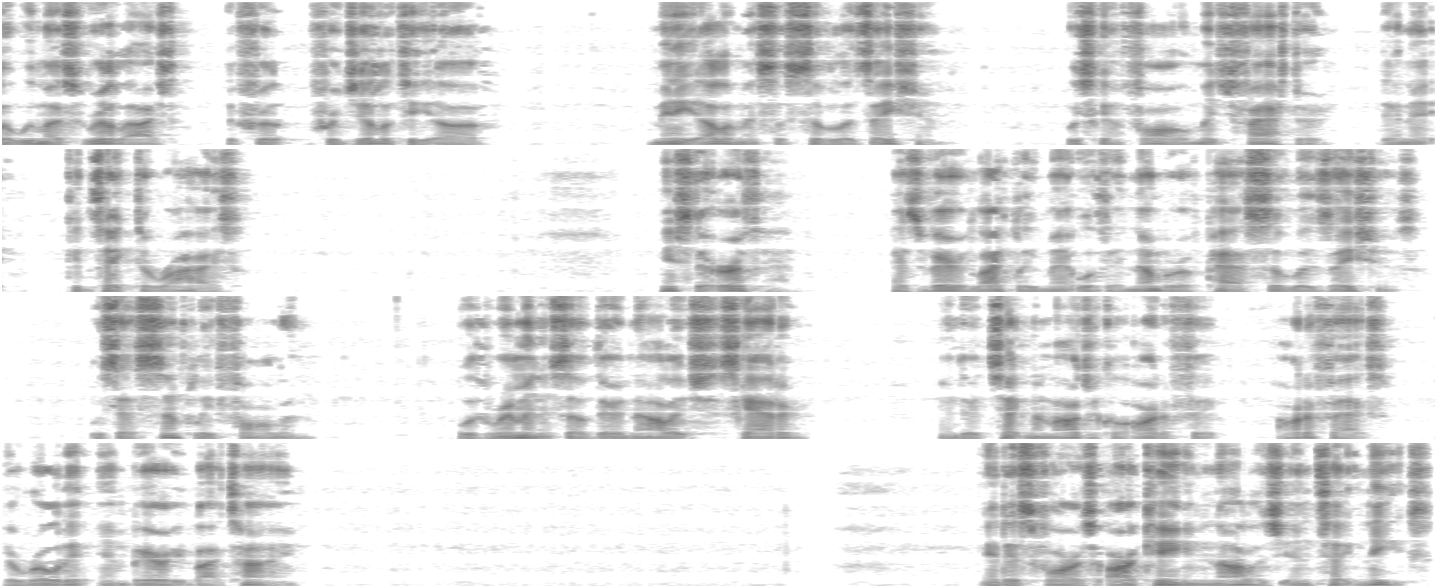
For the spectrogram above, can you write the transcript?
But we must realize the fr fragility of many elements of civilization, which can fall much faster than it can take to rise. Hence, the Earth has very likely met with a number of past civilizations which has simply fallen, with remnants of their knowledge scattered and their technological artifact, artifacts eroded and buried by time. And as far as arcane knowledge and techniques,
